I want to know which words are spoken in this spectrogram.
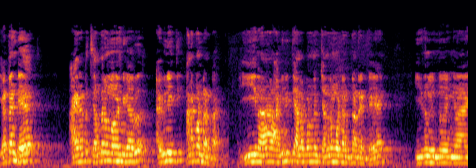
ఎటంటే ఆయన అంటే చంద్రమోహన్ రెడ్డి గారు అవినీతి అనకొండ అంట ఈయన అవినీతి అనకుండా చంద్రమోహన్ అంటున్నాడంటే ఇది ఇంకా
